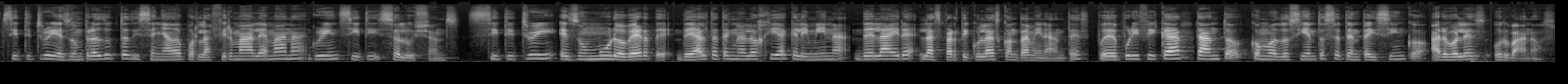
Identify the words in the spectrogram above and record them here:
City Tree es un producto diseñado por la firma alemana Green City Solutions. City Tree es un muro verde de alta tecnología que elimina del aire las partículas contaminantes. Puede purificar tanto como 275 árboles urbanos.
